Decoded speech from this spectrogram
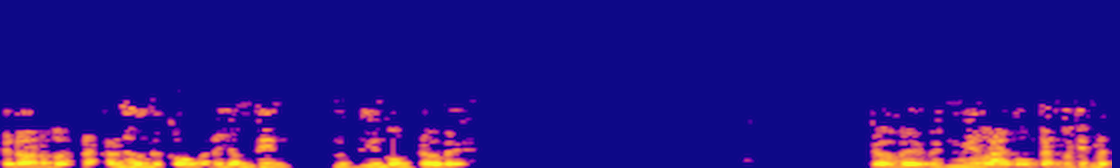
Cái đó nó có ảnh hưởng được con và nó dẫn tiến luồng điển con trở về. Trở về với nguyên lai bổn tánh của chính mình.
